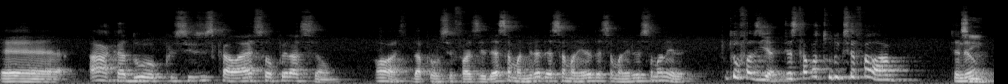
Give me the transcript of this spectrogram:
É, ah, Cadu, preciso escalar essa operação. Ó, dá para você fazer dessa maneira, dessa maneira, dessa maneira, dessa maneira. O que, que eu fazia? Testava tudo que você falava. Entendeu? Sim.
